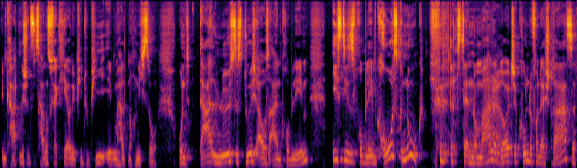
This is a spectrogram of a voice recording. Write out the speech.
im kartengeschützten Zahlungsverkehr und im P2P eben halt noch nicht so. Und da löst es durchaus ein Problem Problem. Ist dieses Problem groß genug, dass der normale ja. deutsche Kunde von der Straße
